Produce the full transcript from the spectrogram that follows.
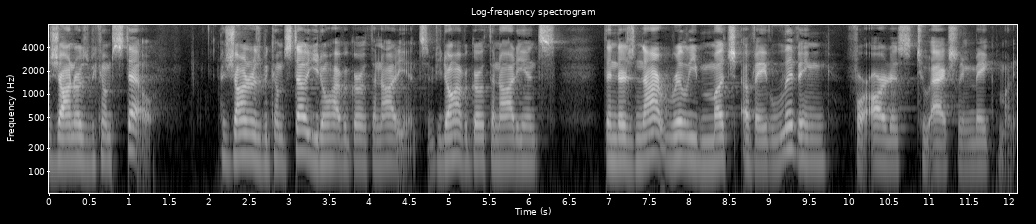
genres become stale. Genres become stale, you don't have a growth in audience. If you don't have a growth in audience, then there's not really much of a living for artists to actually make money,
